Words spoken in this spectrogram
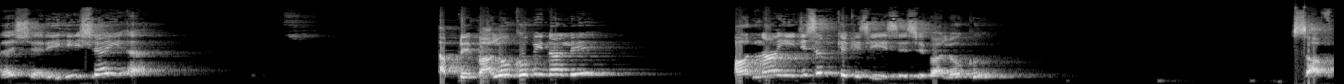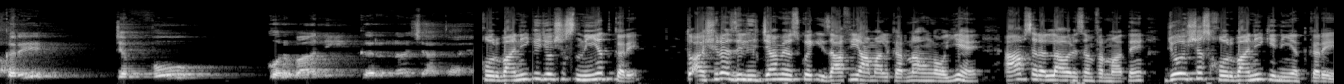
दशरिही शैआ अपने बालों को भी ना ले और ना ही जिसम के किसी हिस्से से बालों को साफ़ करे जब वो कुर्बानी करना चाहता है। कुर्बानी की जो शख्स नियत करे तो अशरा जिलहिजा में उसको एक इजाफी अमल करना होगा, वो ये है, आप सल्लल्लाहु अलैहि वसल्लम फरमाते हैं, जो शख्स कुर्बानी की नीयत करे,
